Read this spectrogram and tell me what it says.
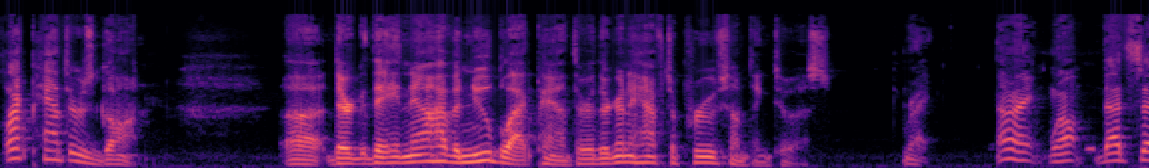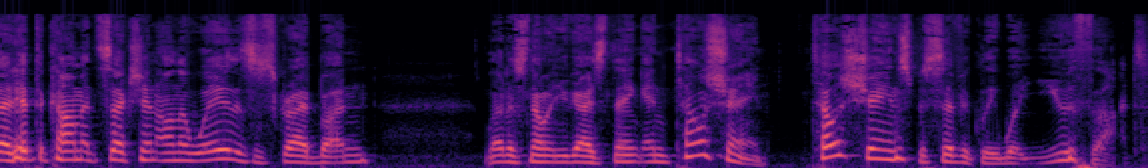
Black Panther is gone. Uh, they're they now have a new Black Panther. They're going to have to prove something to us. Right. All right. Well, that said, hit the comment section on the way to the subscribe button. Let us know what you guys think, and tell Shane. Tell Shane specifically what you thought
